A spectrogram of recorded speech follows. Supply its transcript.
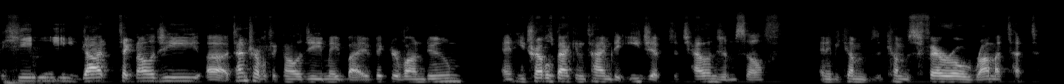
he got technology, uh, time travel technology, made by Victor Von Doom, and he travels back in time to Egypt to challenge himself, and he becomes becomes Pharaoh Rama-Tut,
